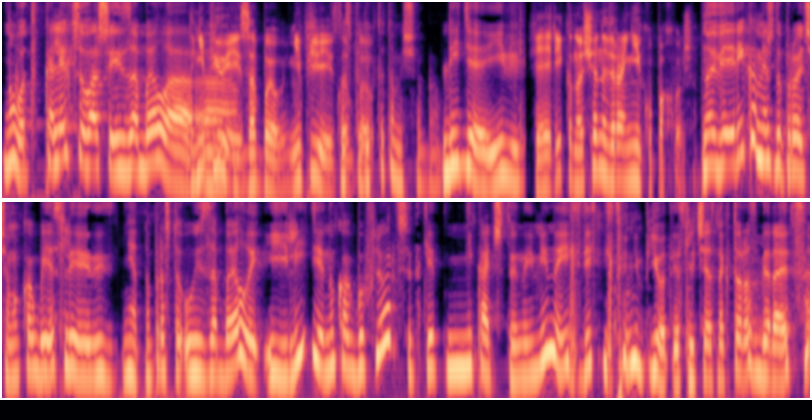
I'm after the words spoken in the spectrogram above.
Ну вот, в коллекцию вашей Изабелла... Да не пью а, я Изабелл, не пью я Господи, Изабелл. кто там еще был? Лидия и... Феорика, но вообще на Веронику похоже. Но Виарика, между прочим, как бы если... Нет, ну просто у Изабеллы и Лидии, ну как бы флер все таки это некачественные вина, их здесь никто не пьет, если честно, кто разбирается.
